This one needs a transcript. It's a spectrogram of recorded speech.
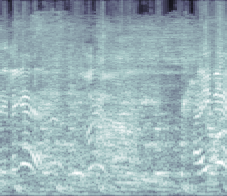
ఇలాగే. హైవే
